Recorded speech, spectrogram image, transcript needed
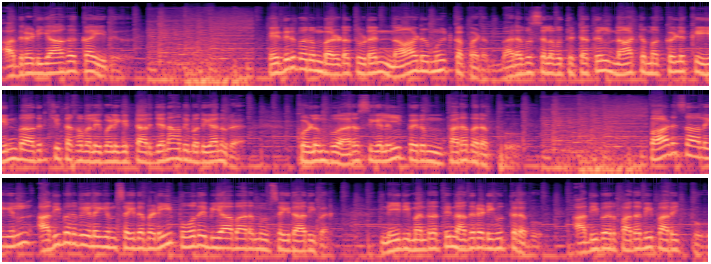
அதிரடியாக கைது. எதிர்வரும் வருடத்துடன் நாடு மீட்கப்படும் வரவு செலவு திட்டத்தில் நாட்டு மக்களுக்கு இன்ப அதிர்ச்சி தகவலை வெளியிட்டார் ஜனாதிபதி அனுர. கொழும்பு அரசியலில் பெரும் பரபரப்பு. பாடசாலையில் அதிபர் வேலையும் செய்தபடி போதை வியாபாரமும் செய்த அதிபர். நீதிமன்றத்தின் அதிரடி உத்தரவு அதிபர் பதவி பறிப்பு.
